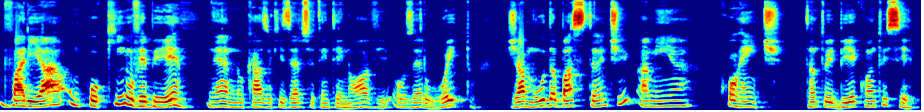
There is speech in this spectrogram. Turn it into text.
variar um pouquinho o VBE, né, no caso aqui 0,79 ou 0,8, já muda bastante a minha corrente, tanto IB quanto IC.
